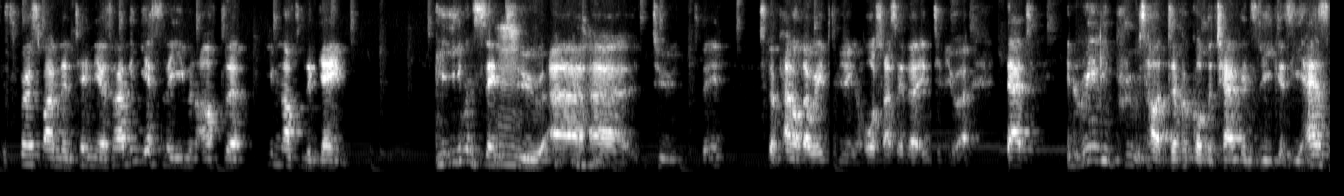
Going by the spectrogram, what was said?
His first final in ten years. And I think yesterday, even after even after the game, he even said Mm. to uh, uh, to the to the panel that we're interviewing, or should I say the interviewer, that it really proves how difficult the Champions League is. He has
